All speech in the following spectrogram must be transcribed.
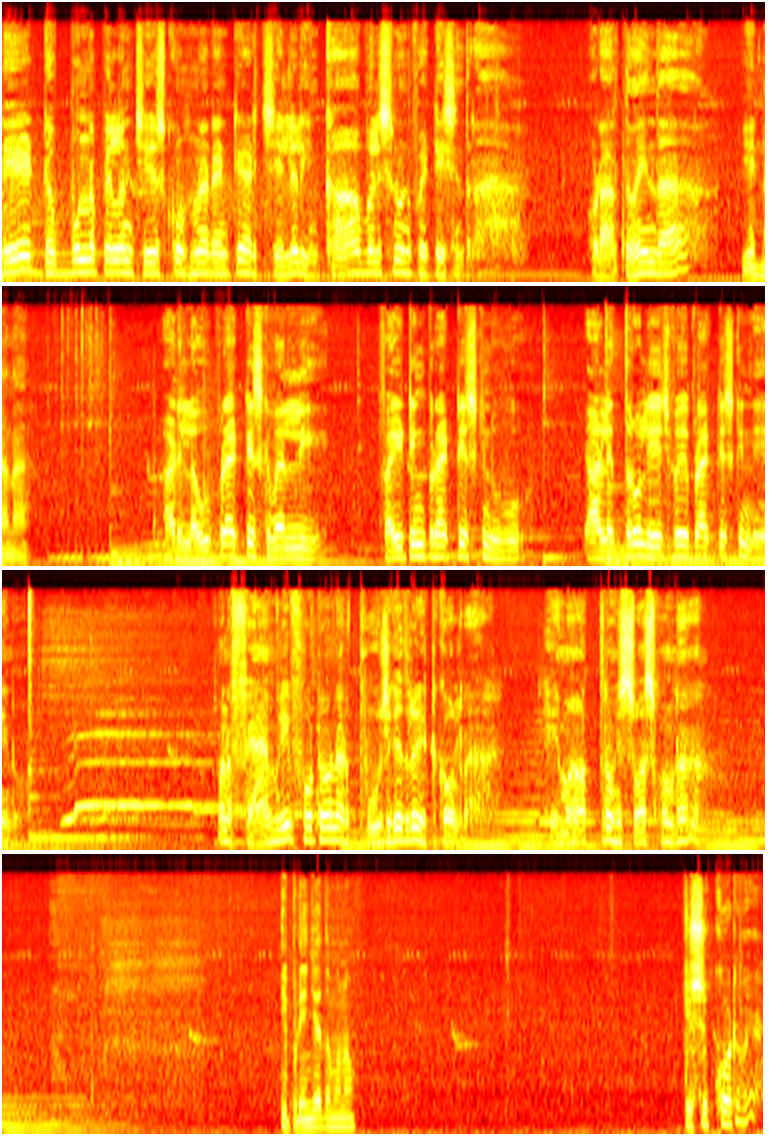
ఆడే డబ్బున్న పిల్లని చేసుకుంటున్నాడంటే ఆడి చెల్లెలు ఇంకా బలిసిన పట్టేసిందిరా. ఇప్పుడు అర్థమైందా? ఏంటి నాన్న? ఆడి లవ్ ప్రాక్టీస్కి వెళ్ళి ఫైటింగ్ ప్రాక్టీస్కి నువ్వు వాళ్ళిద్దరూ లేచిపోయే ప్రాక్టీస్కి నేను. మన ఫ్యామిలీ ఫోటో నాడు పూజ గదిలో పెట్టుకోవాలిరా. ఏమాత్రం విశ్వాసం ఉన్నా. ఇప్పుడు ఏం చేద్దాం మనం? किसको कोर्ट में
